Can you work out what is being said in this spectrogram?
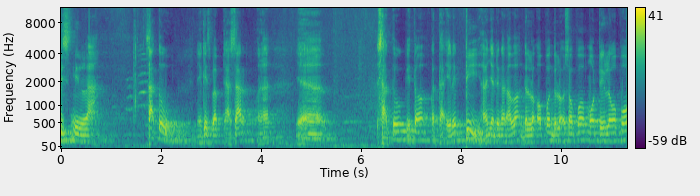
bismillah. Satu. Niki sebab dasar nah, ya satu kita kedak ilim bi hanya dengan Allah delok apa delok sapa model apa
